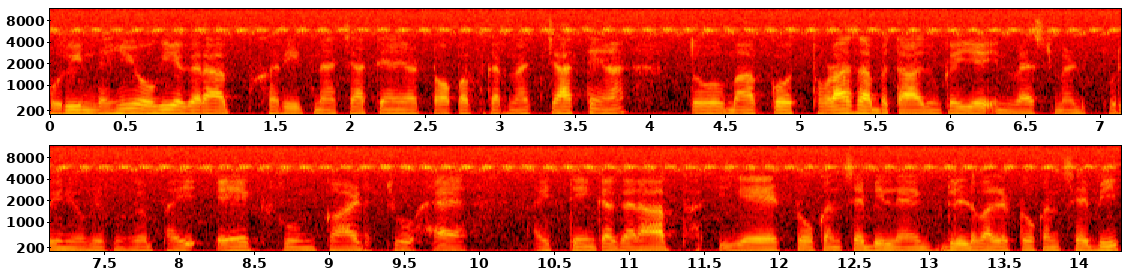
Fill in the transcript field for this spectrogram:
बुरी नहीं होगी अगर आप ख़रीदना चाहते हैं या टॉपअप करना चाहते हैं। तो मैं आपको थोड़ा सा बता दूँ कि ये इन्वेस्टमेंट पूरी नहीं होगी क्योंकि भाई, एक रूम कार्ड जो है आई थिंक अगर आप ये टोकन से भी लें गिल्ड वाले टोकन से भी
